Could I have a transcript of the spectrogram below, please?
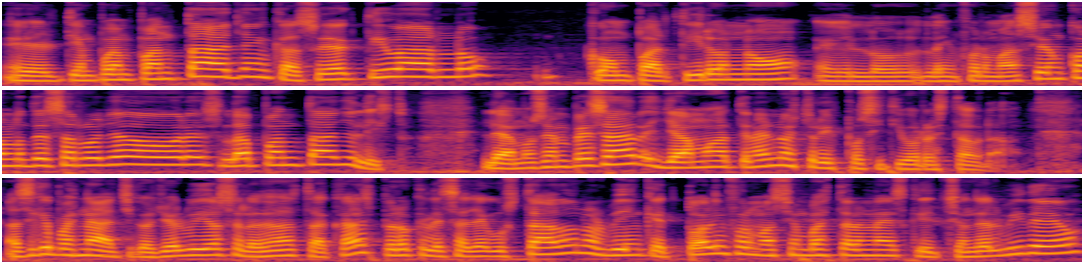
el tiempo en pantalla en caso de activarlo, compartir o no eh, la información con los desarrolladores, la pantalla, listo. Le damos a empezar y ya vamos a tener nuestro dispositivo restaurado. Así que pues nada chicos, yo el video se lo dejo hasta acá, espero que les haya gustado, no olviden que toda la información va a estar en la descripción del video.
